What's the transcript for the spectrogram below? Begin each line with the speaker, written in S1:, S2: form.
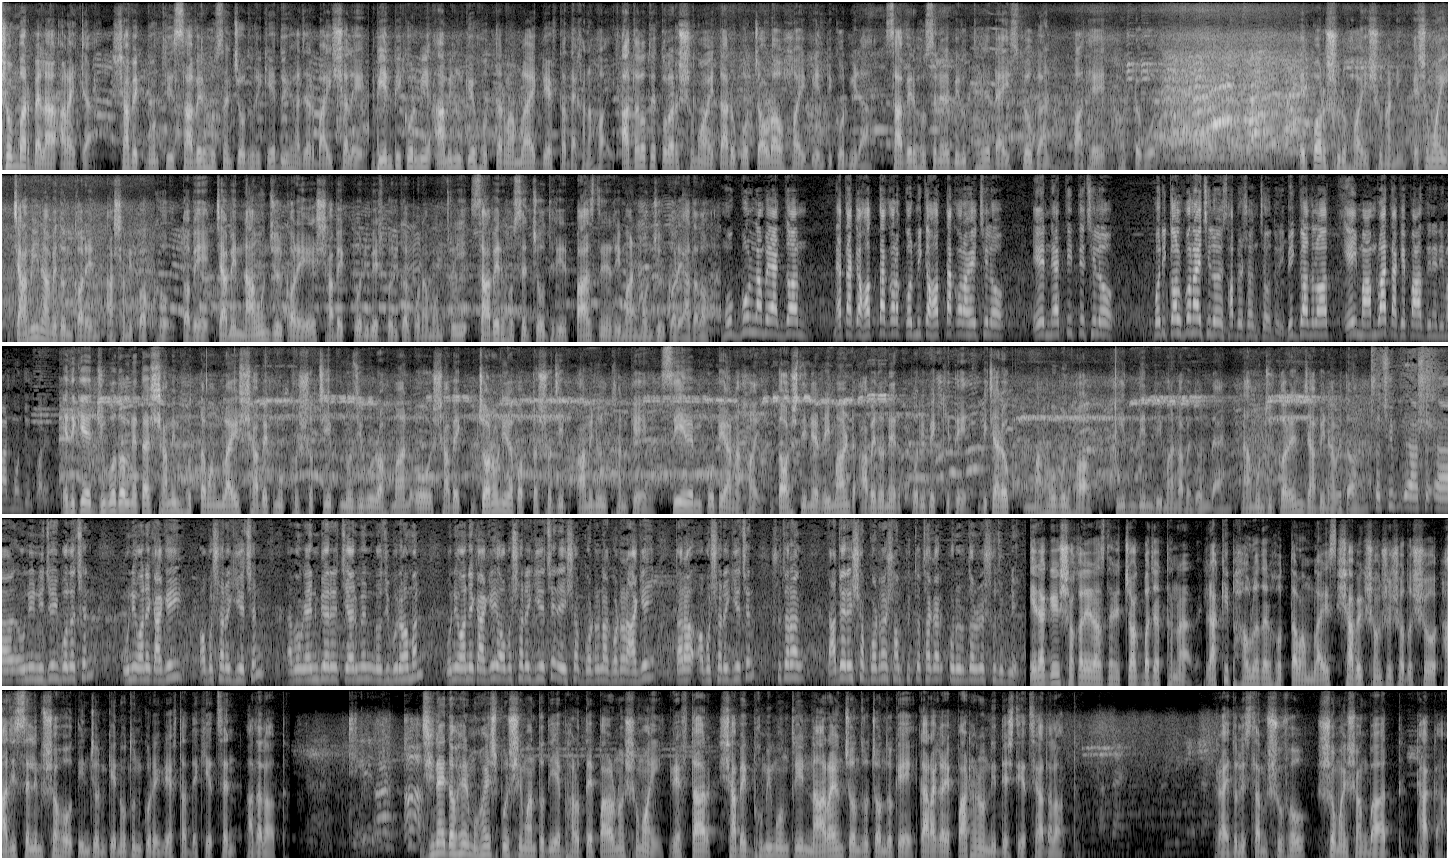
S1: সোমবার বেলা আড়াইটা। সাবেক মন্ত্রী সাবের হোসেন চৌধুরীকে দুই হাজার বাইশ সালে বিএনপি কর্মী আমিনুলকে হত্যার মামলায় গ্রেফতার দেখানো হয়। আদালতে তোলার সময় তার উপর চওড়াও হয় বিএনপি কর্মীরা। সাবের হোসেনের বিরুদ্ধে দেয় স্লোগান, বাধে হট্টগোল। এরপর শুরু হয় শুনানি। এ সময় জামিন আবেদন করেন আসামি পক্ষ। তবে জামিন নামঞ্জুর করে সাবেক পরিবেশ পরিকল্পনা মন্ত্রী সাবের হোসেন চৌধুরীর পাঁচ দিনের রিমান্ড মঞ্জুর করে আদালত।
S2: মুকবুল নামে একজন নেতাকে হত্যা করা কর্মীকে হত্যা করা হয়েছিল। এর নেতৃত্বে ছিল পরিকল্পনায় ছিল সাবরেশন চৌধুরী। বিজ্ঞ আদালত এই মামলায় তাকে পাঁচ দিনের রিমান্ড মঞ্জুর করেন
S1: এদিকে যুবদল নেতা শামীম হত্যা মামলায় সাবেক মুখ্য সচিব নজিবুর রহমান ও সাবেক জননিরাপত্তা সচিব আমিনুল খানকে সিএমএম কোর্টে আনা হয়। দশ দিনের রিমান্ড আবেদনের পরিপ্রেক্ষিতে বিচারক মাহবুবুল হক তিন দিন রিমান্ড আবেদন দেন। নামঞ্জুর করেন জামিন আবেদন।
S3: সচিব উনি নিজেই বলেছেন উনি অনেক আগেই অবসরে গিয়েছেন এবং এনবিআর এর চেয়ারম্যান নজিবুর রহমান, উনি অনেক আগেই অবসরে গিয়েছেন। এই সব ঘটনা ঘটার আগেই তারা অবসরে গিয়েছেন। সুতরাং তাদের এইসব ঘটনায় সম্পৃক্ত থাকার কোনো ধরনের সুযোগ নেই।
S1: এর আগে সকালে রাজধানীর চকবাজার থানার রাকিব হাওলাদার হত্যা মামলায় সাবেক সংসদ সদস্য হাজি সেলিম সহ তিনজনকে নতুন করে গ্রেফতার দেখিয়েছেন আদালত। ঝিনাইদহের মহেশপুর সীমান্ত দিয়ে ভারতে পালানোর সময় গ্রেফতার সাবেক ভূমিমন্ত্রী নারায়ণ চন্দ্র চন্দ্রকে কারাগারে পাঠানোর নির্দেশ দিয়েছে আদালত। রায়দুল ইসলাম শুভ সময় সংবাদ, ঢাকা।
